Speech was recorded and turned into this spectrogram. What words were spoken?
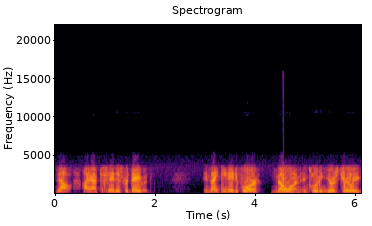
Now, I have to say this for David. In 1984, no one, including yours truly,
